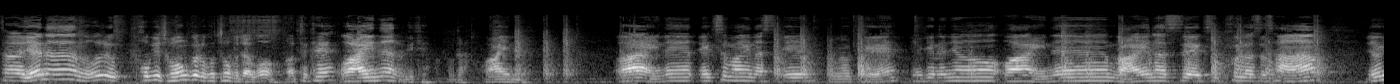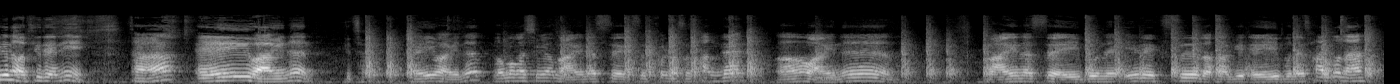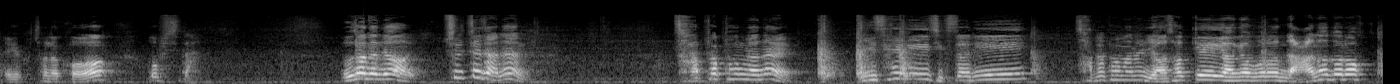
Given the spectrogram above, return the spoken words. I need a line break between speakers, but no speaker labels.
자, 얘는 우리 보기 좋은 걸로 고쳐보자고. 어떻게? y는 이렇게 보자. y는 y는 x-1 이렇게 여기는요 y는 마이너스 x 플러스 3 여기는 어떻게 되니? 자 ay는 그쵸 ay는 넘어가시면 마이너스 x 플러스 3인데 어, y는 마이너스 a분의 1x 더하기 a분의 4구나 이렇게 고쳐놓고 봅시다 우선은요 출제자는 좌표 평면을 이 세 개의 직선이 좌표 평면을 여섯 개의 영역으로 나누도록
